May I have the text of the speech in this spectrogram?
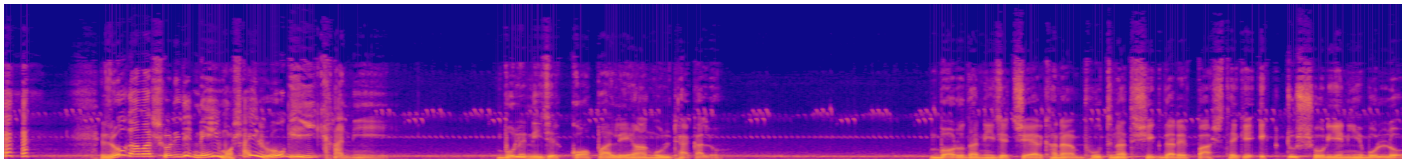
রোগ আমার শরীরে নেই মশাই, রোগ এইখানে। বলে নিজের কপালে আঙুল ঠেকালো। বড়দা নিজের চেয়ারখানা ভূতনাথ শিকদারের পাশ থেকে একটু সরিয়ে নিয়ে বলল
